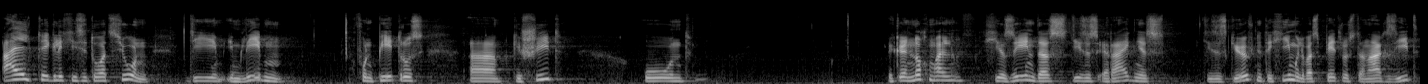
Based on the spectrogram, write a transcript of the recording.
alltägliche Situation, die im Leben von Petrus äh, geschieht. Und wir können nochmal hier sehen, dass dieses Ereignis, dieses geöffnete Himmel, was Petrus danach sieht,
